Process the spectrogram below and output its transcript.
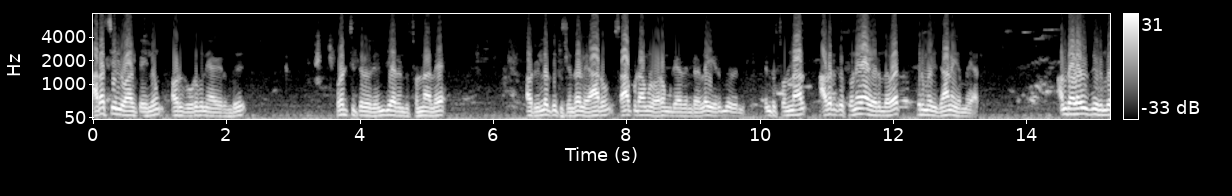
அரசியல் வாழ்க்கையிலும் அவருக்கு உறுதுணையாக இருந்து புரட்சி தலைவர் எம்ஜிஆர் என்று சொன்னாலே அவர் இல்லத்துக்கு சென்றால் யாரும் சாப்பிடாமல் வர முடியாது என்ற நிலை இருந்தது என்று சொன்னால் அதற்கு துணையாக இருந்தவர் திருமதி ஜானகி அம்மையார். அந்த அளவுக்கு இருந்த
